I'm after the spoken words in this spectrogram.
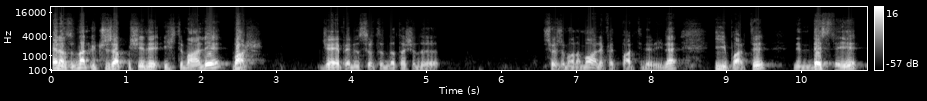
En azından 367 ihtimali var. CHP'nin sırtında taşıdığı sözüm ona muhalefet partileriyle İyi Parti'nin desteği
